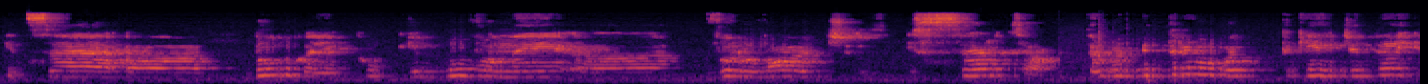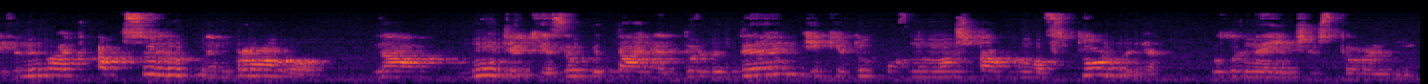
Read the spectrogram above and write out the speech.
і це е, думка, яку, яку вони е, виривають із серця. Треба підтримувати таких дітей, і вони мають абсолютне право на будь-які запитання до людей, які до повномасштабного вторгнення були на іншій стороні.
